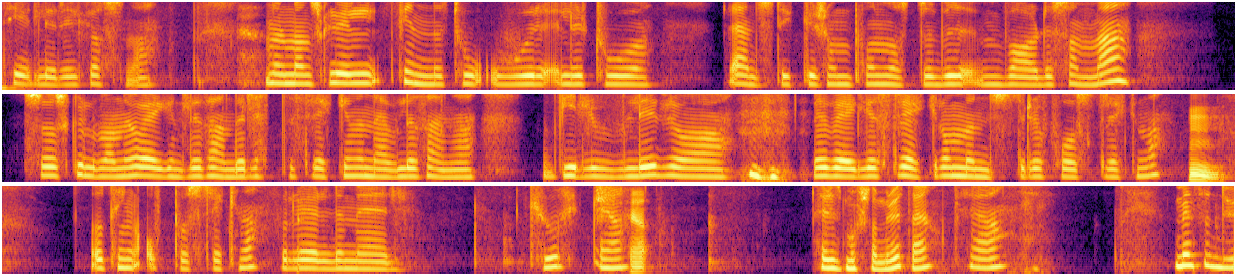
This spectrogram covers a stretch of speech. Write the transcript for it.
tidligere klassene. Når man skulle finne to ord eller to regnestykker som på en måte var det samme, så skulle man jo egentlig tegne det rette streken, men jeg ville tegne virvler og bevegelige streker og mønstre på strekene. Mm. Og ting oppå strekene for å gjøre det mer kult. Ja. Ja. Høres morsommere ut, det. Ja. Men så du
